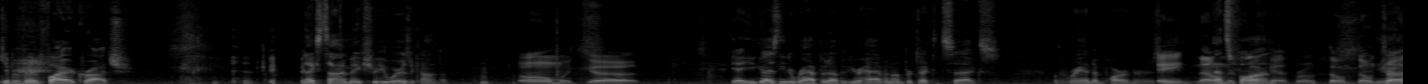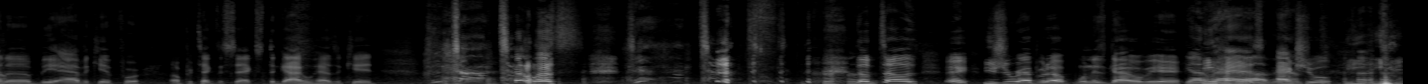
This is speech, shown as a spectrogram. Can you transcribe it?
can prevent fire crotch. Next time, make sure he wears a condom. Oh my god. Yeah, you guys need to wrap it up. If you're having unprotected sex with random partners, I Hey, mean, not on that's this fun. podcast, bro. Don't don't You try know? to be an advocate for unprotected sex. The guy who has a kid, tell us. don't tell us. Hey, you should wrap it up. When this guy over here, he has up, actual. He, he,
